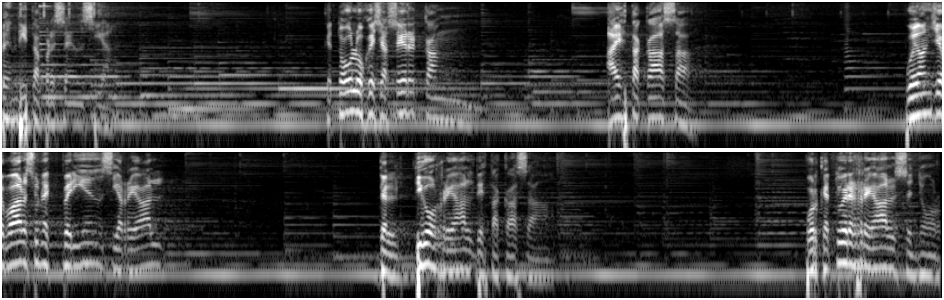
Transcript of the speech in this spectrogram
Bendita presencia. Que todos los que se acercan a esta casa puedan llevarse una experiencia real del Dios real de esta casa. Porque tú eres real, Señor.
